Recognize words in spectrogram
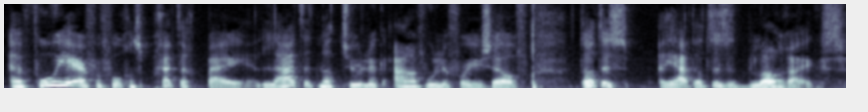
En voel je er vervolgens prettig bij. Laat het natuurlijk aanvoelen voor jezelf. Dat is, ja, dat is het belangrijkste.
